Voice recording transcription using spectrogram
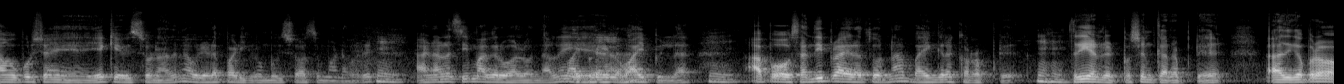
அவங்க புருஷன் ஏகே விஸ்வநாதன் அவர் எடப்பாடிக்கு ரொம்ப விசுவாசமானவர். அதனால சீமா அகர்வால் வந்தாலும் வாய்ப்பு இல்லை. அப்போது சந்தீப் ராய் ரத்தோர்னா பயங்கர corrupt three hundred percent corrupt அதுக்கப்புறம்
